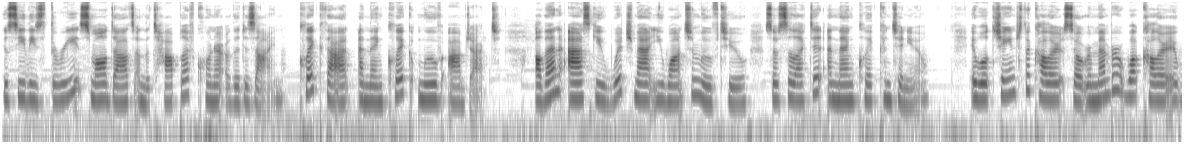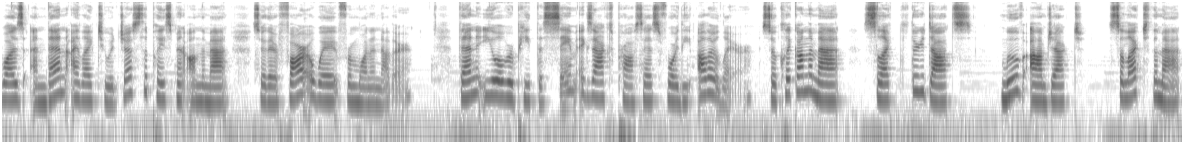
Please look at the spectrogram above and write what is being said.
You'll see these three small dots on the top left corner of the design. Click that and then click Move Object. I'll then ask you which mat you want to move to, so select it and then click Continue. It will change the color, so remember what color it was, and then I like to adjust the placement on the mat so they're far away from one another. Then you will repeat the same exact process for the other layer. So click on the mat, select the three dots, move object, select the mat,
